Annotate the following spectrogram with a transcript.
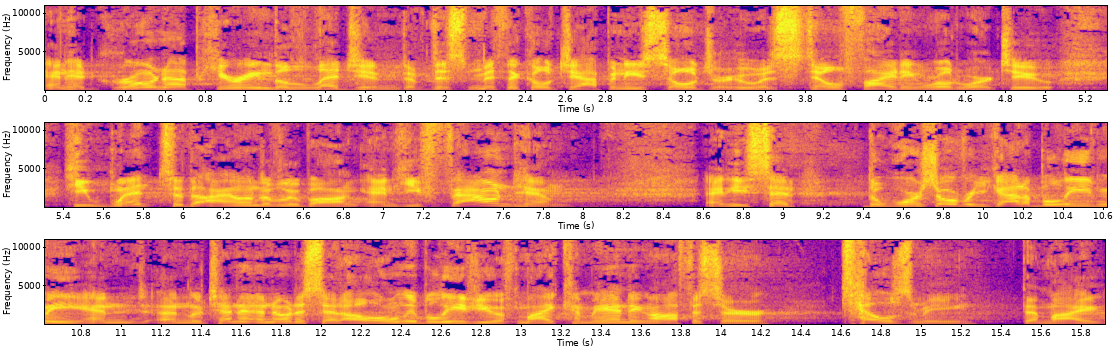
and had grown up hearing the legend of this mythical Japanese soldier who was still fighting World War II, he went to the island of Lubang and he found him. And he said, The war's over, you gotta believe me. And, and Lieutenant Onoda said, I'll only believe you if my commanding officer tells me that my,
